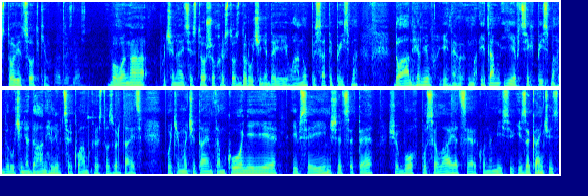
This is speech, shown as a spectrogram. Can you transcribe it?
Сто відсотків. Бо вона починається з того, що Христос доручення дає Івану писати письма до ангелів, і, не, і там є в цих письмах доручення до ангелів, церквам Христос звертається. Потім ми читаємо, там коні є і все інше. Це те, що Бог посилає церкву на місію. І закінчується,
